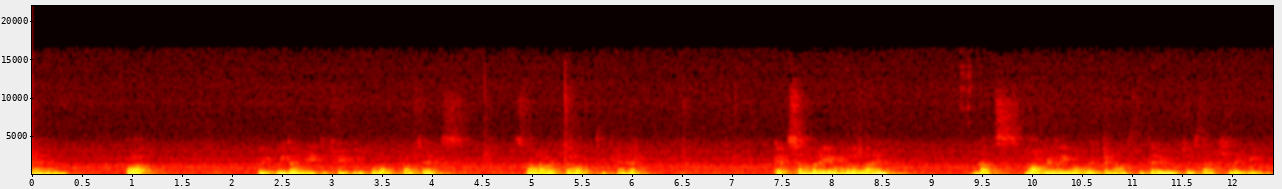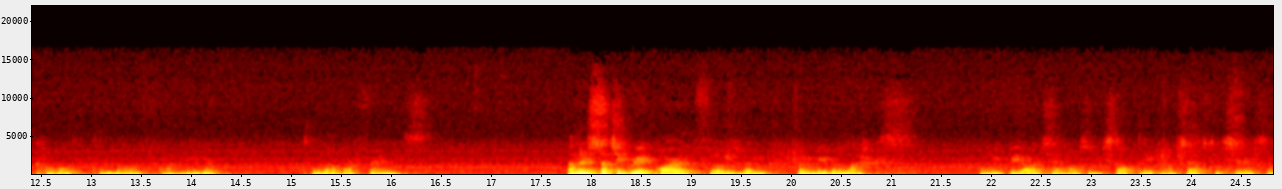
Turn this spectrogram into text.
Um, but we, we don't need to treat people like projects it's not our job to kind of get somebody over the line. And that's not really what we've been asked to do. We've just actually been called to love our neighbour, to love our friends. And there's such a great power that flows when, when we relax, when we be ourselves and we stop taking ourselves too seriously.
